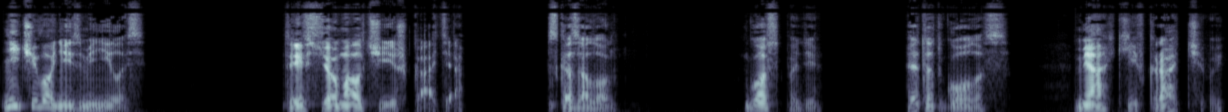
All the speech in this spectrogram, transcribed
Ничего не изменилось. «Ты все молчишь, Катя», — сказал он. Господи, этот голос, мягкий, вкрадчивый,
